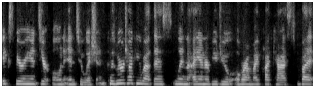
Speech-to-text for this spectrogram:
experience your own intuition? Because we were talking about this when i interviewed you over on my podcast but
